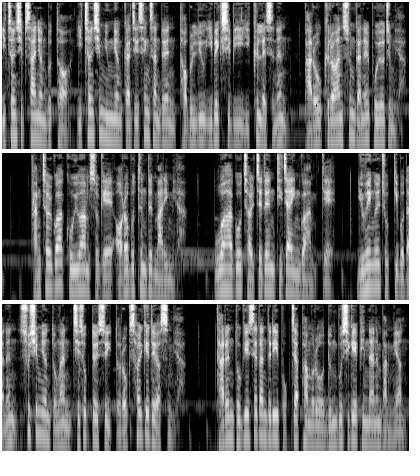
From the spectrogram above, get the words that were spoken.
2014년부터 2016년까지 생산된 W212 E클래스는 바로 그러한 순간을 보여줍니다. 강철과 고유함 속에 얼어붙은 듯 말입니다. 우아하고 절제된 디자인과 함께 유행을 쫓기보다는 수십 년 동안 지속될 수 있도록 설계되었습니다. 다른 독일 세단들이 복잡함으로 눈부시게 빛나는 반면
